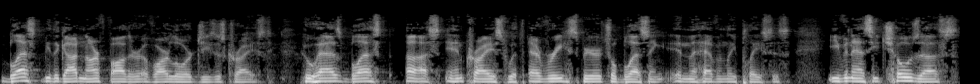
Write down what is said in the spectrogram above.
Blessed be the God and our Father of our Lord Jesus Christ, who has blessed us in Christ with every spiritual blessing in the heavenly places, even as he chose us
